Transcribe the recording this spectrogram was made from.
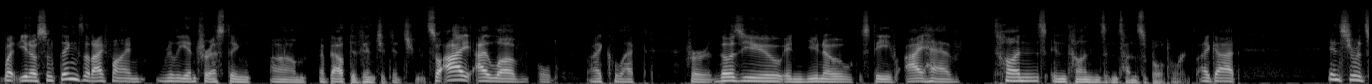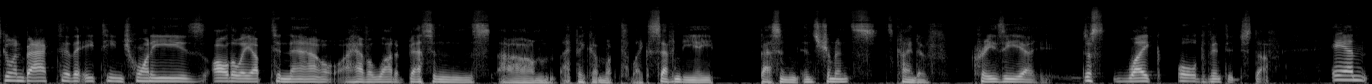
but you know some things that I find really interesting um, about the vintage instruments. So I I love old horns. I collect. For those of you and you know Steve, I have tons and tons and tons of old horns. I got instruments going back to the 1820s all the way up to now. I have a lot of Bessons. Um, I think I'm up to like 78 Besson instruments. It's kind of crazy, uh, just like old vintage stuff. And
